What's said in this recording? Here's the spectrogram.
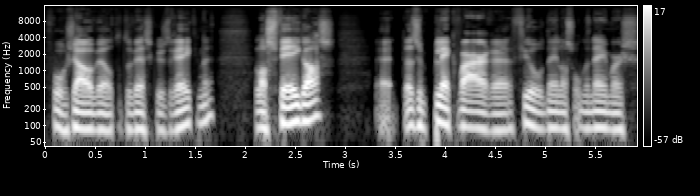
volgens jou wel tot de westkust rekenen. Las Vegas, uh, dat is een plek waar uh, veel Nederlandse ondernemers,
